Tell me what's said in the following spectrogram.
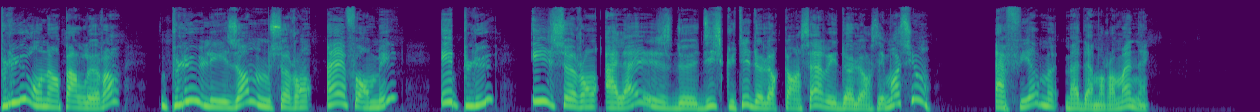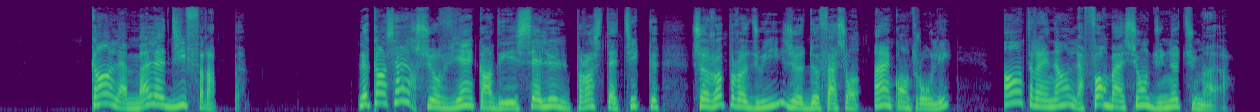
Plus on en parlera, plus les hommes seront informés et plus ils seront à l'aise de discuter de leur cancer et de leurs émotions, affirme Mme Romanin. Quand la maladie frappe. Le cancer survient quand des cellules prostatiques se reproduisent de façon incontrôlée, entraînant la formation d'une tumeur.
